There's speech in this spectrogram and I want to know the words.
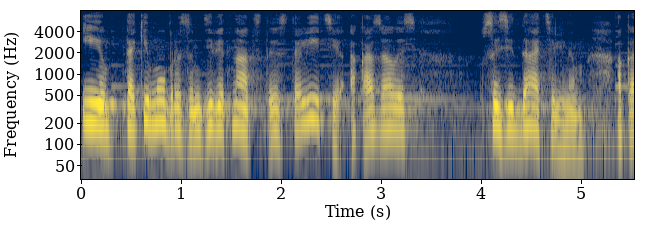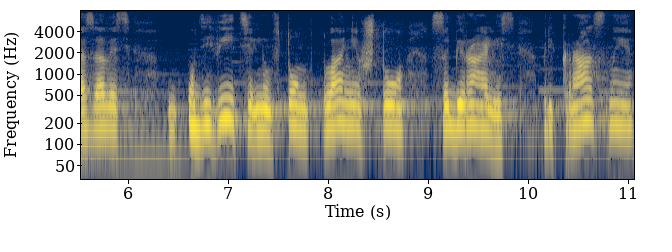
И таким образом XIX столетие оказалось созидательным, оказалось удивительным в том плане, что собирались прекрасные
